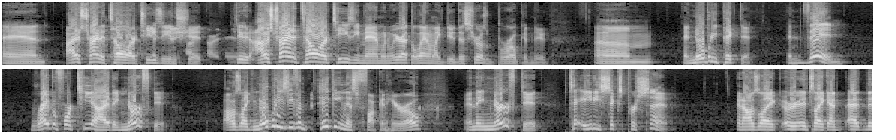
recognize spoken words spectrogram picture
and I was trying to tell Arteezy and shit, dude. I was trying to tell Arteezy, man, when we were at the lane, I'm like, dude, this hero's broken, dude. Um, and nobody picked it. And then, right before TI, they nerfed it. I was like, nobody's even picking this fucking hero. And they nerfed it to 86%. And I was like, or it's like at, at the,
